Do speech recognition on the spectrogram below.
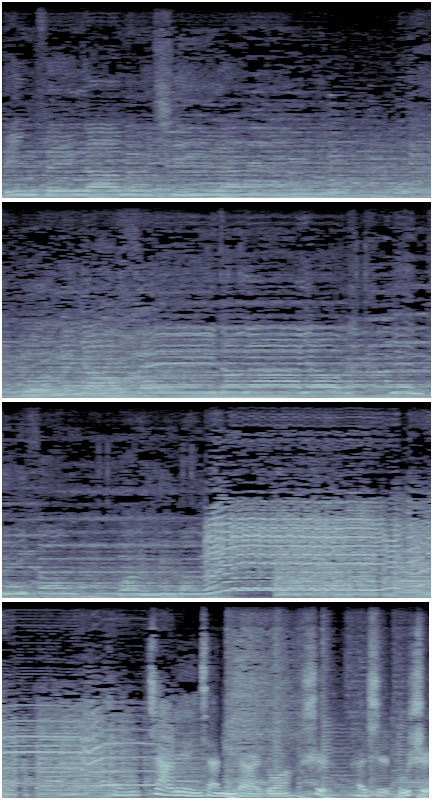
并非那么凄凉。我们要飞到那遥远地方望一望。先炸裂一下您的耳朵，是还是不是？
